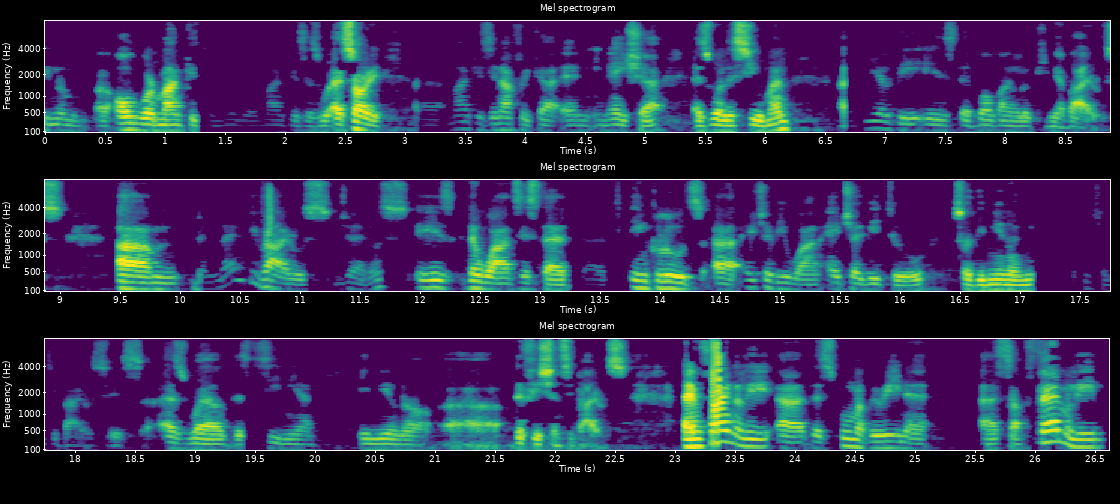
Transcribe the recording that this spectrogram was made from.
in old world monkeys and new world monkeys as well. sorry, monkeys in Africa and in Asia, as well as human. Uh, BLV is the bovine leukemia virus. Um, the lentivirus genus is the ones instead that includes uh, HIV1, HIV2, so the immunodeficiency viruses, as well the simian immunodeficiency uh, virus. And finally, uh, the Spumavirinae uh, subfamily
